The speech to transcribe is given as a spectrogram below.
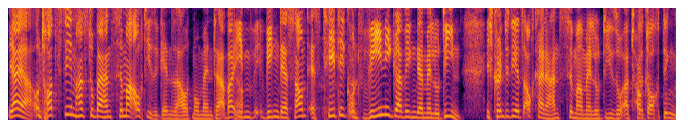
Ja, ja. Und trotzdem hast du bei Hans Zimmer auch diese Gänsehautmomente, aber Ja. eben we- wegen der Soundästhetik und weniger wegen der Melodien. Ich könnte dir jetzt auch keine Hans Zimmer Melodie so ad Ja, hoc. doch, Ding,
